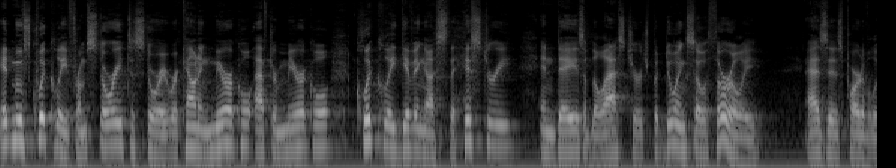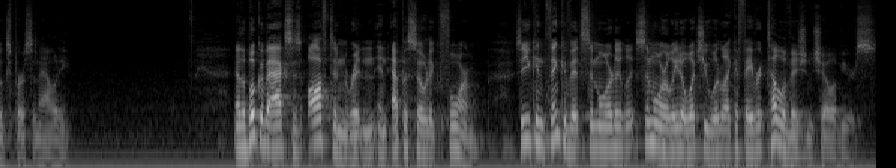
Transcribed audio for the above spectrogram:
It moves quickly from story to story, recounting miracle after miracle, quickly giving us the history and days of the last church, but doing so thoroughly, as is part of Luke's personality. Now, the book of Acts is often written in episodic form. So you can think of it similarly, similarly to what you would like a favorite television show of yours,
